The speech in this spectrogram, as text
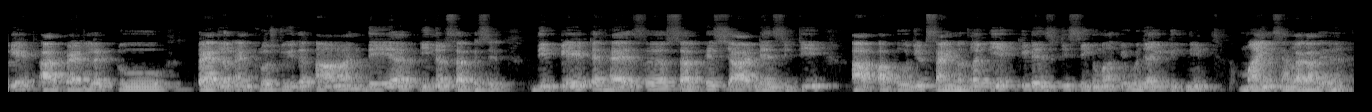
plate are parallel to parallel and close to इधर on their inner surfaces. The plate has surface charge density आप अपोजिट साइन मतलब एक की डेंसिटी सिग्मा की हो जाएगी कितनी? माइनस यहाँ लगा दे रहे हैं।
